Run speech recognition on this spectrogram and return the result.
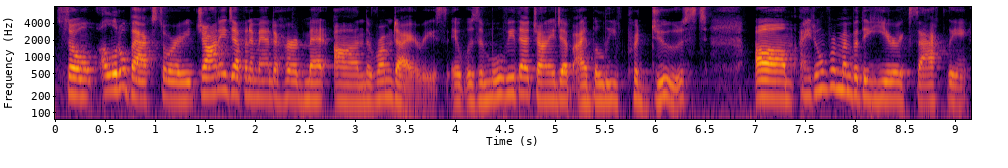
So, a little backstory Johnny Depp and Amanda Heard met on The Rum Diaries. It was a movie that Johnny Depp, I believe, produced. Um, I don't remember the year exactly.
